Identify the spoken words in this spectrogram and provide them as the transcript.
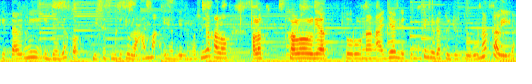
kita ini dijajah kok bisa sebegitu lama ya gitu? Maksudnya kalau kalau kalau lihat turunan aja gitu mungkin udah tujuh turunan kali ya,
